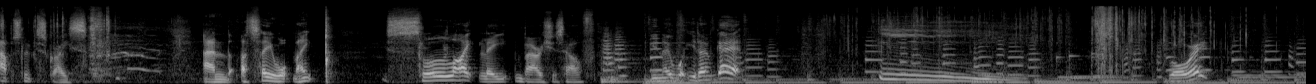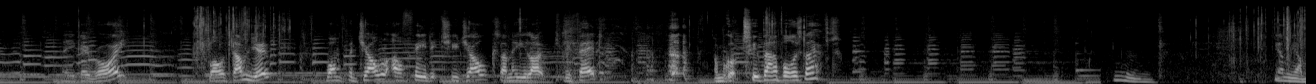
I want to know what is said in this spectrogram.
Absolute disgrace. And I tell you what, mate, slightly embarrass yourself. You know what you don't get? Eee. Rory. There you go, Rory. Well done, you. One for Joel. I'll feed it to you, Joel, because I know you like to be fed. and we've got two bad boys left. Hmm. Yum, yum.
